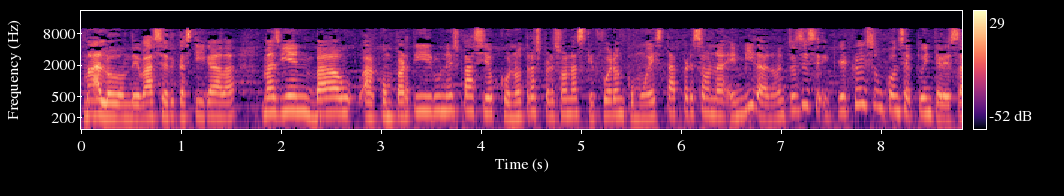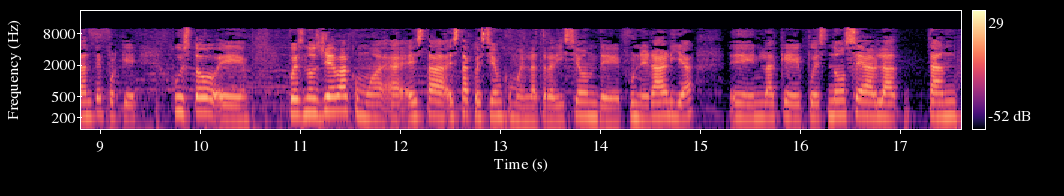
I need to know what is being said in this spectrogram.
malo donde va a ser castigada, más bien va a, a compartir un espacio con otras personas que fueron como esta persona en vida, ¿no? Entonces eh, creo que es un concepto interesante porque justo eh, pues nos lleva como a, esta, esta cuestión como en la tradición de funeraria, eh, en la que pues no se habla tan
